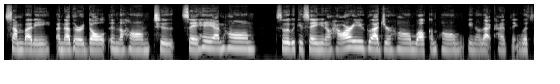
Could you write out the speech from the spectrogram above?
somebody, another adult in the home to say, "Hey, I'm home," so that we could say, you know, "How are you? Glad you're home. Welcome home." You know, that kind of thing. With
